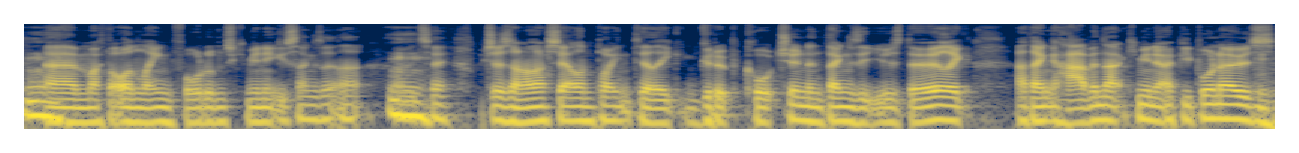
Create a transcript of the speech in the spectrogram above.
um, with the online forums, communities, things like that. I would say, which is another selling point to like group coaching and things that you do. Like I think having that community of people now is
